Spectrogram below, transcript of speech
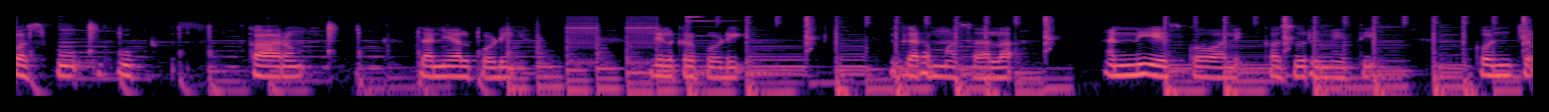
పసుపు ఉప్పు కారం ధనియాల పొడి జీలకర్ర పొడి గరం మసాలా అన్నీ వేసుకోవాలి. కసూరి మేతి కొంచెం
